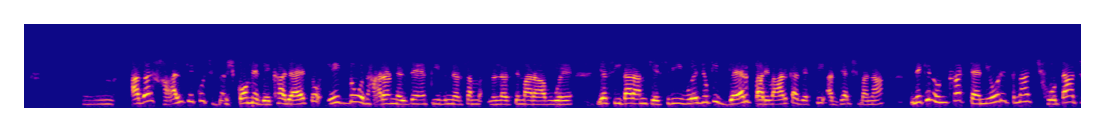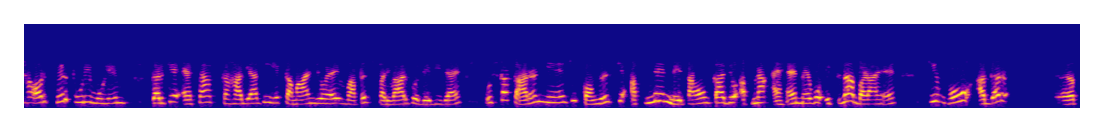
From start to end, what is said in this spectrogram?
अगर हाल के कुछ दशकों में देखा जाए तो एक दो उदाहरण मिलते हैं, पी नरसिम्हा राव हुए या सीताराम केसरी हुए, जो कि गैर परिवार का व्यक्ति अध्यक्ष बना, लेकिन उनका टेन्योर इतना छोटा था और फिर पूरी मुहिम करके ऐसा कहा गया कि ये कमान जो है वापस परिवार को दे दी जाए। उसका कारण ये है कि कांग्रेस के अपने नेताओं का जो अपना अहम है वो इतना बड़ा है कि वो अगर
